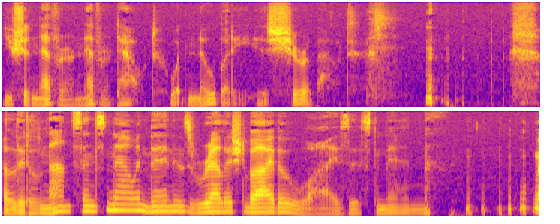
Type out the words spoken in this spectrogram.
you should never, never doubt what nobody is sure about. A little nonsense now and then is relished by the wisest men.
